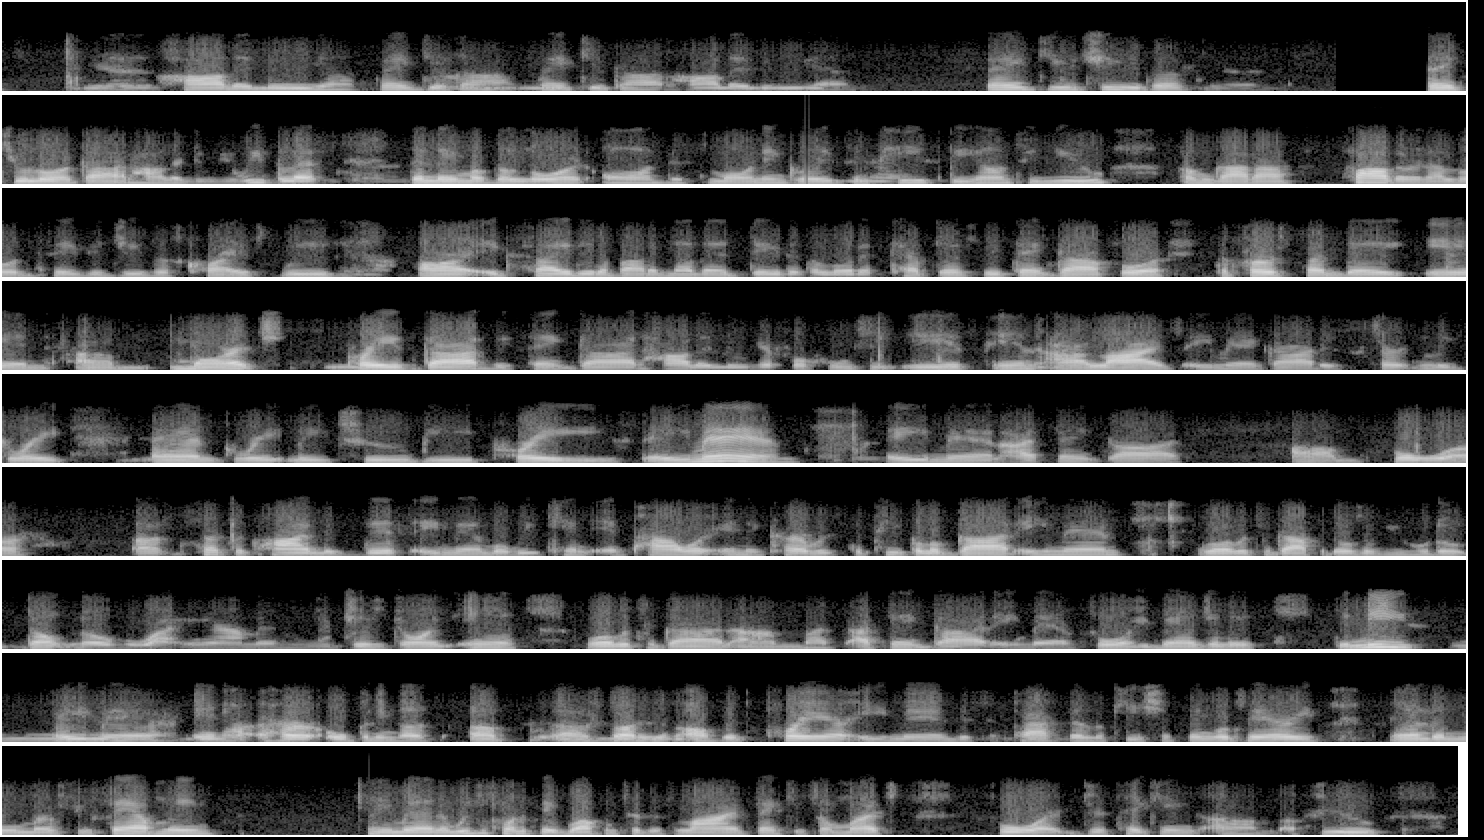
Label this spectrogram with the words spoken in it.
Hallelujah. Thank you, God. Thank you, God. Hallelujah. Thank you, Jesus. Thank you, Lord God. Hallelujah. We bless the name of the Lord on this morning. Grace and peace be unto you from God our Father and our Lord and Savior Jesus Christ. We are excited about another day that the Lord has kept us. We thank God for the first Sunday in um, March. Praise God. We thank God, hallelujah, for who He is in our lives. Amen. God is certainly great and greatly to be praised. Amen. Amen. I thank God um, for uh, such a time as this, amen, where we can empower and encourage the people of God, amen. Glory to God. For those of you who don't, know who I am and who just joined in, glory to God. Um, I, I thank God, amen, for Evangelist Denise, amen, in her, her opening us up, uh, starting us off with prayer, amen. This is Pastor Lakeisha Singletary and the New Mercy family. Amen. And we just want to say welcome to this line. Thank you so much for just taking um, a few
